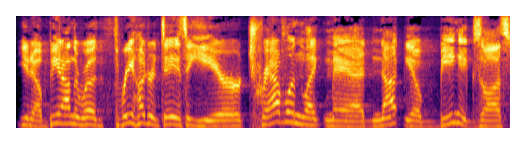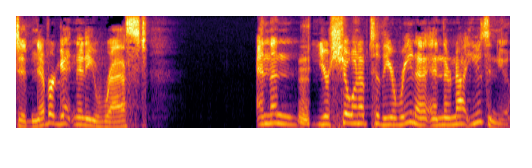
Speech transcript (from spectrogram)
you know, being on the road 300 days a year, traveling like mad, not you know, being exhausted, never getting any rest, and then mm. you're showing up to the arena and they're not using you.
